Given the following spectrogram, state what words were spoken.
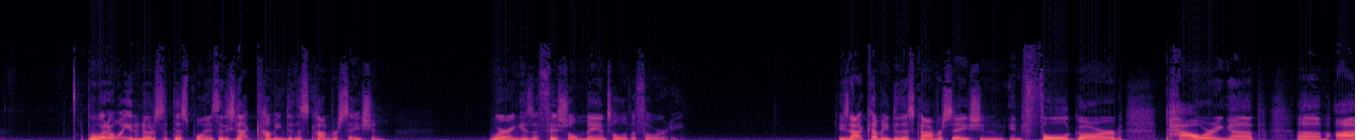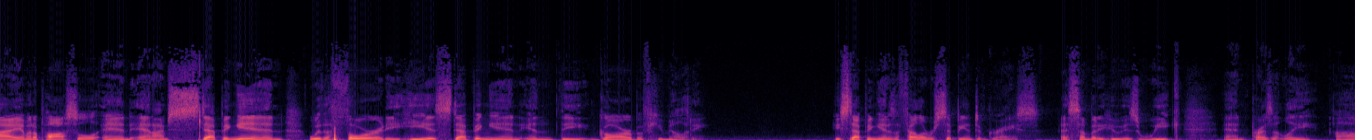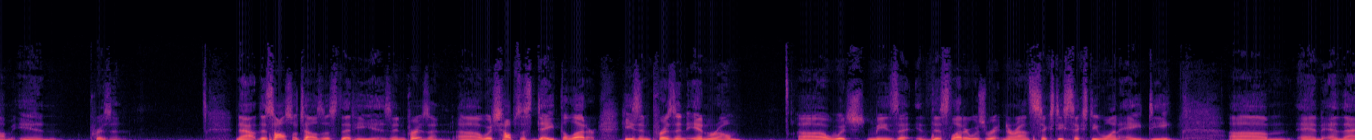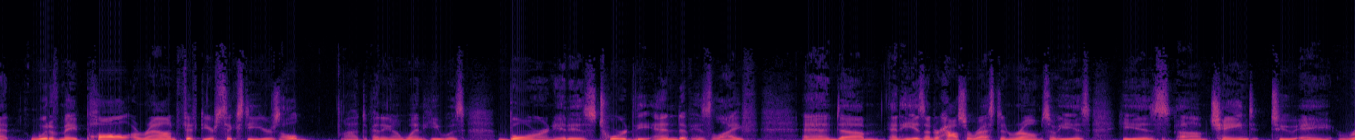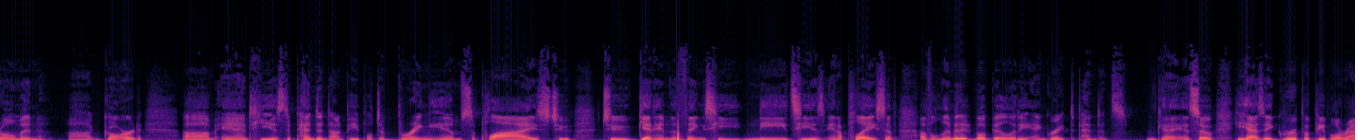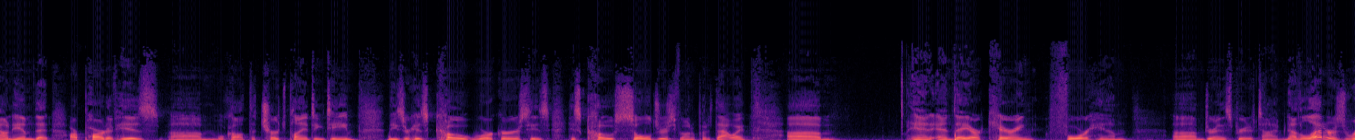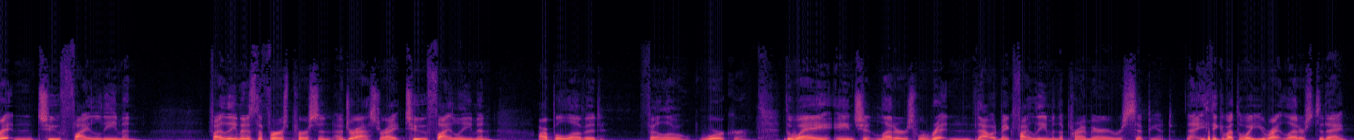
But what I want you to notice at this point is that he's not coming to this conversation wearing his official mantle of authority. He's not coming to this conversation in full garb, powering up. Um, I am an apostle and, and I'm stepping in with authority. He is stepping in in the garb of humility. He's stepping in as a fellow recipient of grace, as somebody who is weak and presently um, in prison. Now, this also tells us that he is in prison, uh, which helps us date the letter. He's in prison in Rome, uh, which means that this letter was written around 60, 61 AD. Um, and, and that would have made Paul around 50 or 60 years old, uh, depending on when he was born. It is toward the end of his life and um, and he is under house arrest in Rome. So he is he is um, chained to a Roman uh, guard, um, and he is dependent on people to bring him supplies to to get him the things he needs. He is in a place of of limited mobility and great dependence. Okay, and so he has a group of people around him that are part of his, um, we'll call it the church planting team. These are his co workers, his, his co soldiers, if you want to put it that way. Um, and, and they are caring for him um, during this period of time. Now, the letter is written to Philemon. Philemon is the first person addressed, right? To Philemon, our beloved fellow worker. The way ancient letters were written, that would make Philemon the primary recipient. Now, you think about the way you write letters today.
